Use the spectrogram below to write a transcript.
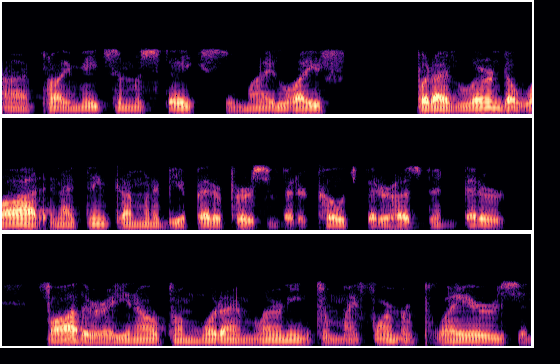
I've probably made some mistakes in my life, but I've learned a lot, and I think I'm going to be a better person, better coach, better husband, better father, you know, from what I'm learning from my former players. And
